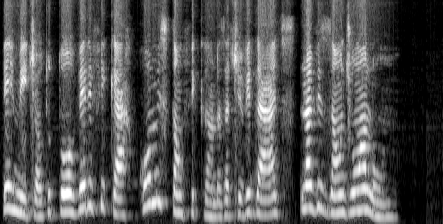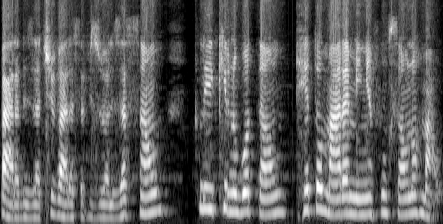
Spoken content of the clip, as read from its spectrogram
permite ao tutor verificar como estão ficando as atividades na visão de um aluno. Para desativar essa visualização, clique no botão Retomar a minha função normal.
